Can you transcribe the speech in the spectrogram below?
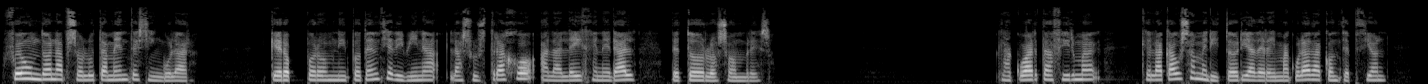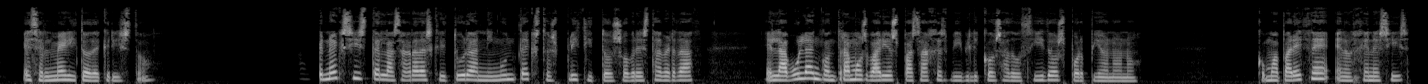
fue un don absolutamente singular, que por omnipotencia divina la sustrajo a la ley general de todos los hombres. La cuarta afirma que la causa meritoria de la Inmaculada Concepción es el mérito de Cristo no existe en la Sagrada Escritura ningún texto explícito sobre esta verdad, en la bula encontramos varios pasajes bíblicos aducidos por Pío IX. Como aparece en el Génesis,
